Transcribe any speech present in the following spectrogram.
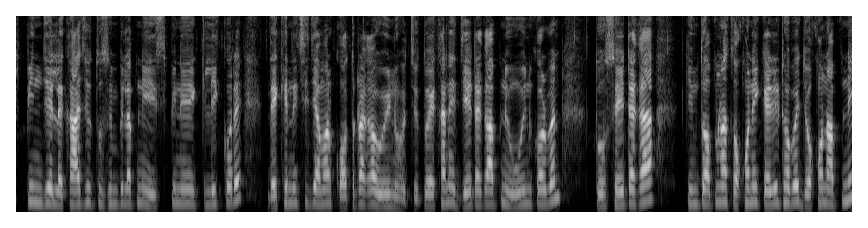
স্পিন যে লেখা আছে, তো সিম্পল আপনি স্পিনে ক্লিক করে দেখে নিচ্ছি যে আমার কত টাকা উইন হচ্ছে। তো এখানে যে টাকা আপনি উইন করবেন, তো সেই টাকা কিন্তু আপনার তখনই ক্রেডিট হবে যখন আপনি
